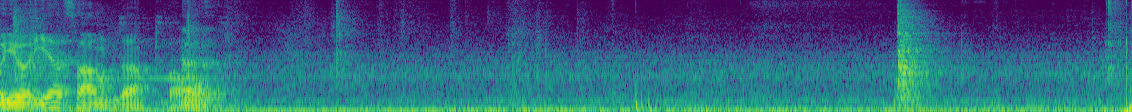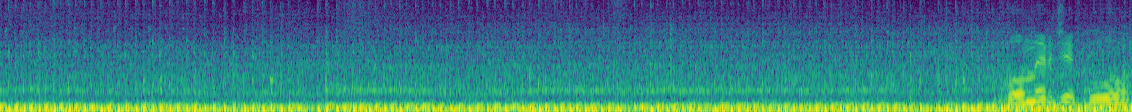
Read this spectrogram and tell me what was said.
Ну, я, я сам, да, помог. Vom merge cu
